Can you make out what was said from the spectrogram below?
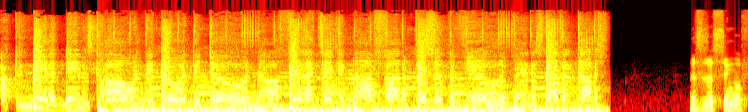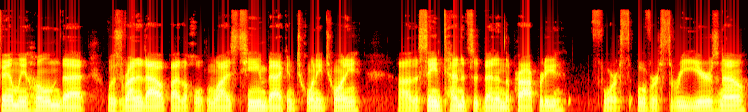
I can hear the demons call when they do what they do And now I feel like taking off, find a place with a view The pain is never gonna This is a single family home that was rented out by the Holton Wise team back in 2020. Uh, the same tenants have been in the property for th- over three years now,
